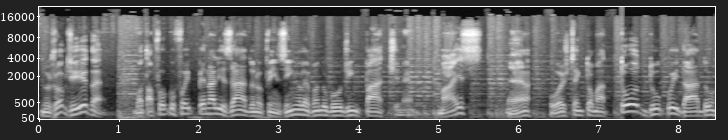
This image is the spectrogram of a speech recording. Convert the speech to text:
No jogo de ida, Botafogo foi penalizado no finzinho, levando o gol de empate, né? Mas, né, hoje tem que tomar todo o cuidado,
